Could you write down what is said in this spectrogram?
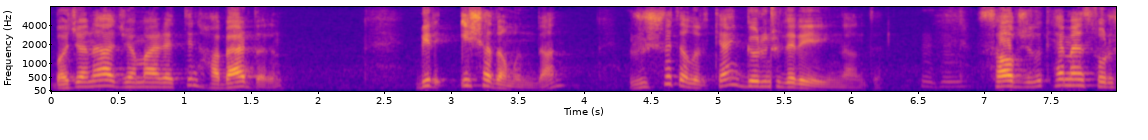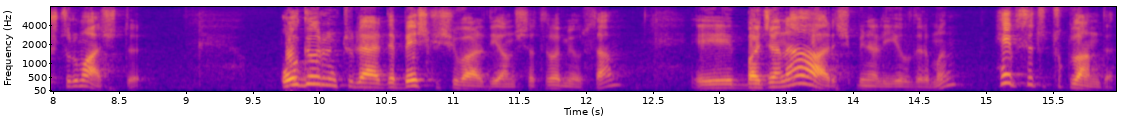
Bacanağı Cemalettin Haberdar'ın bir iş adamından rüşvet alırken görüntüleri yayınlandı. Savcılık hemen soruşturma açtı. O görüntülerde 5 kişi vardı yanlış hatırlamıyorsam. E, bacanağı hariç Binali Yıldırım'ın hepsi tutuklandı.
